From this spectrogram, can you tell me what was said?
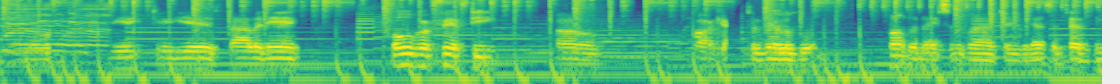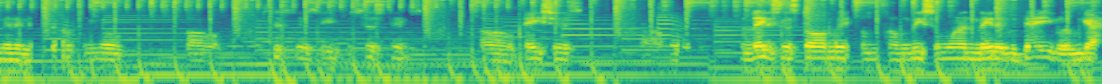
You know, three, three years solid in over 50 um, podcasts available from the Nation of Grind table. That's a testament in itself, you know, um, consistency, persistence, um, patience. Uh, the latest installment, I'm, I'm, releasing one later today, but we got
